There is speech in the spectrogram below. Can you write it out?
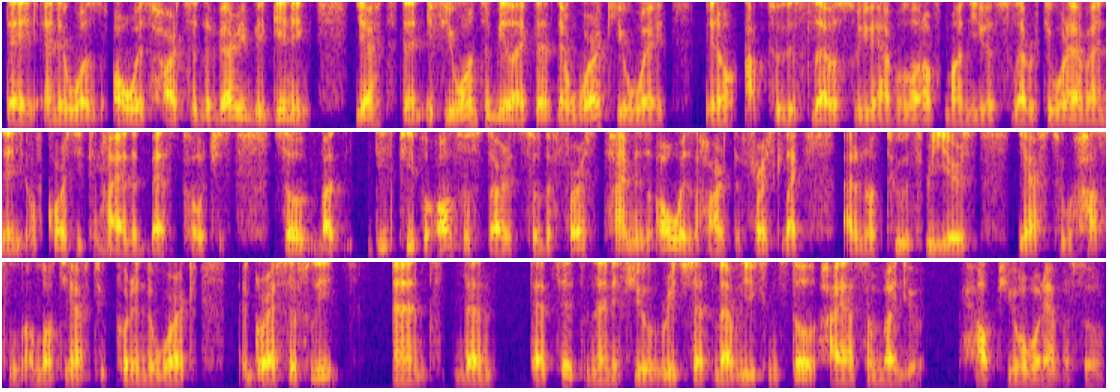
day and it was always hard. So the very beginning, you have to then, if you want to be like that, then work your way, you know, up to this level so you have a lot of money, you're a celebrity, whatever. And then, of course, you can hire the best coaches. So, but these people also started. So the first time is always hard. The first, like, I don't know, two, three years, you have to hustle a lot. You have to put in the work aggressively. And then that's it. And then if you reach that level, you can still hire somebody or help you or whatever. So,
